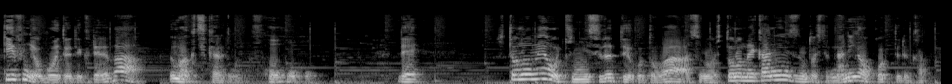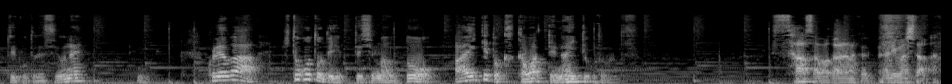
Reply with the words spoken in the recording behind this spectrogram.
ていうふうに覚えておいてくれれば、うまく使えると思います。ほうほうほう。で、人の目を気にするということは、その人のメカニズムとして何が起こってるかということですよね。うんこれは、一言で言ってしまうと、相手と関わってないということなんです。さあさあわからなくなりました。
